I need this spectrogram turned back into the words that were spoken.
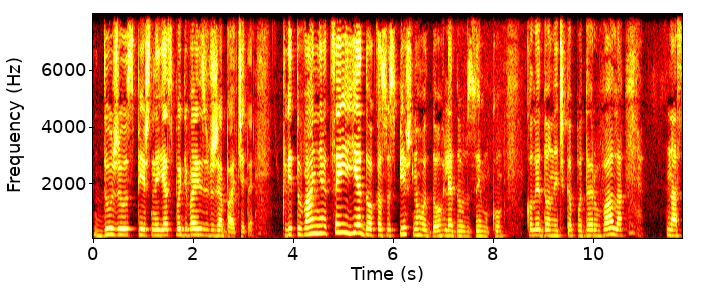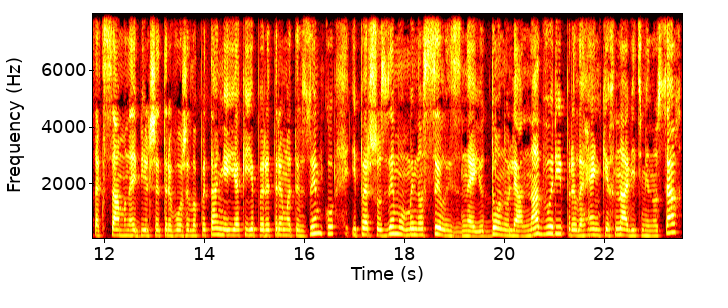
дуже успішний. Я сподіваюся, вже бачите. Квітування це і є доказ успішного догляду взимку. Коли донечка подарувала, нас так само найбільше тривожило питання, як її перетримати взимку. І першу зиму ми носились з нею до нуля на дворі, при легеньких навіть мінусах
